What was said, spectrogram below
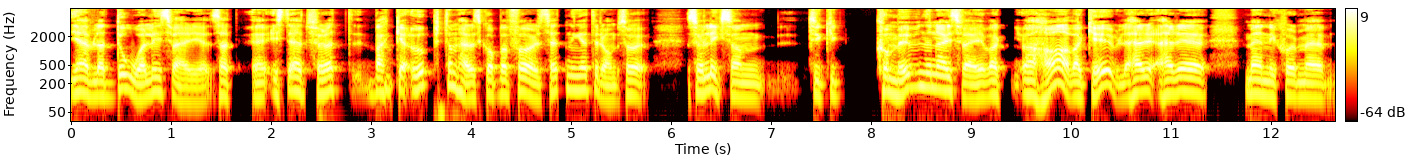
jävla dålig i Sverige. Så att eh, istället för att backa upp de här och skapa förutsättningar till dem så, så liksom tycker kommunerna i Sverige, vad- jaha vad kul, här, här är människor med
